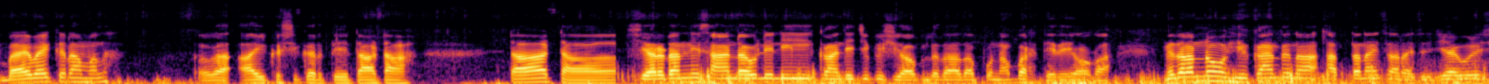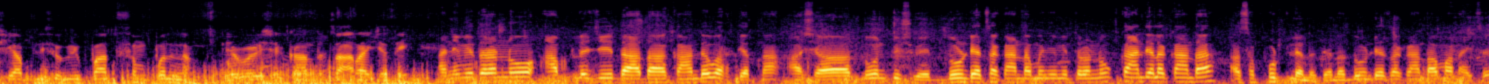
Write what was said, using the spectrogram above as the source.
बाय बाय कर आम्हाला. बघा आई कशी करते टाटा. टाटा. शेरडांनी सांडवलेली कांद्याची पिशवी आपलं दादा पुन्हा भरते रे बघा. मित्रांनो हे कांदा ना आत्ता नाही चारायचं. ज्यावेळेस ही आपली सगळी पात संपल ना त्यावेळेस हे कांदा चारायच्या ते. आणि मित्रांनो आपलं जे दादा कांदा भरतात ना अशा दोन पिशव्या आहेत. दोंड्याचा कांदा म्हणजे मित्रांनो कांद्याला कांदा असा फुटलेला त्याला दोंड्याचा कांदा म्हणायचं.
